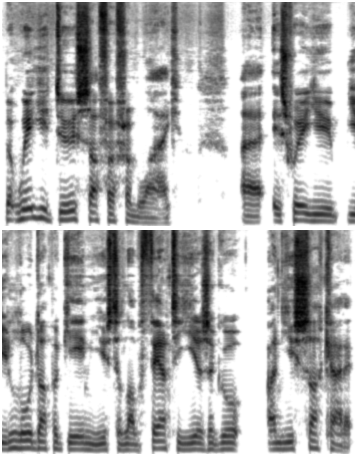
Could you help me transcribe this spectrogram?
But where you do suffer from lag uh, is where you, you load up a game you used to love 30 years ago and you suck at it.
